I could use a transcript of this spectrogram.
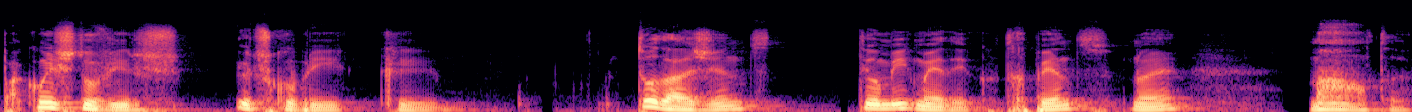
pá, com isto do vírus, eu descobri que toda a gente tem um amigo médico. De repente, não é? Malta,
